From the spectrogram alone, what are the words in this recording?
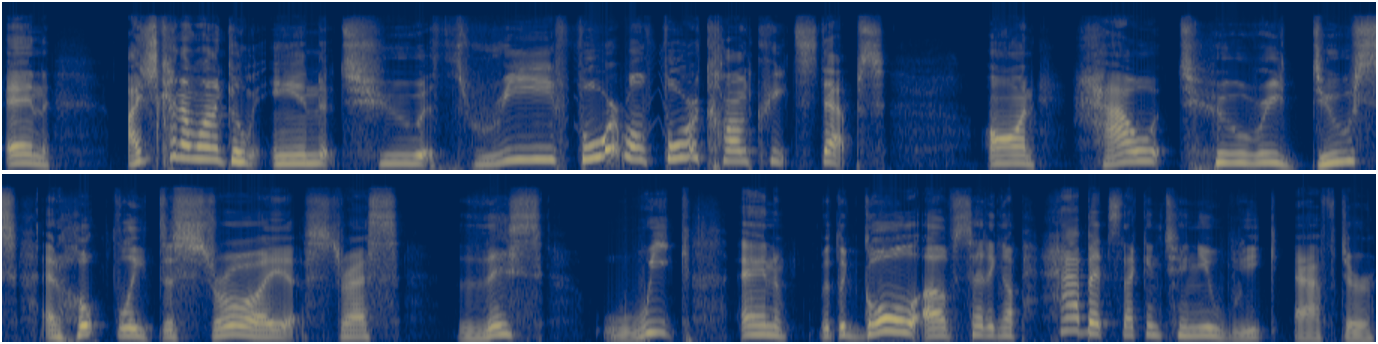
And I just kind of want to go into three, four, well, four concrete steps on how to reduce and hopefully destroy stress this week. And with the goal of setting up habits that continue week after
